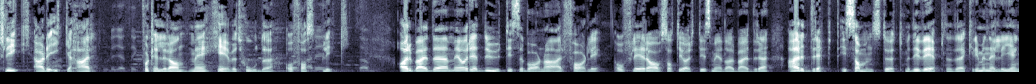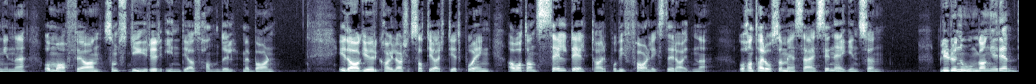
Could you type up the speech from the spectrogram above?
Slik er det ikke her, forteller han med hevet hode og fast blikk. Arbeidet med å redde ut disse barna er farlig, og flere av Satyartis medarbeidere er drept i sammenstøt med de væpnede kriminelle gjengene og mafiaen som styrer Indias handel med barn. I dag gjør Kailash Satyarti et poeng av at han selv deltar på de farligste raidene, og han tar også med seg sin egen sønn. Blir du noen gang redd,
